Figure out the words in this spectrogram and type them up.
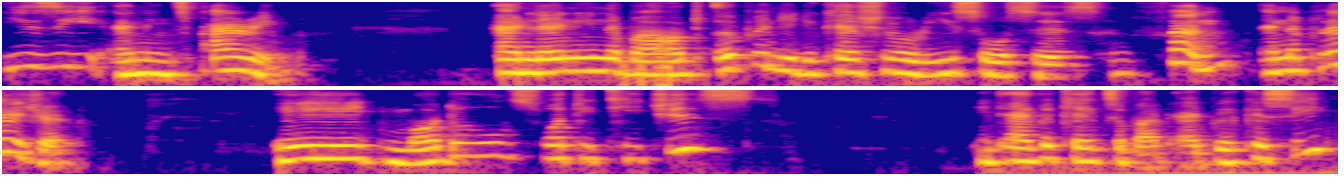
easy and inspiring, and learning about open educational resources fun and a pleasure. It models what it teaches. It advocates about advocacy.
